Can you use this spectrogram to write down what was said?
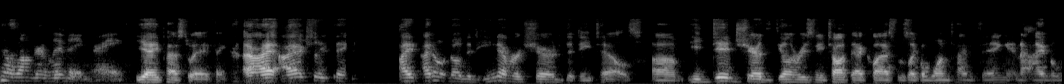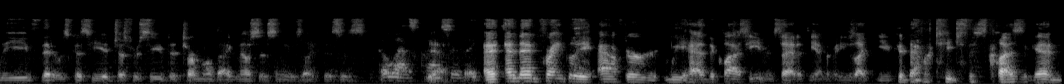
no longer living, right? Yeah, he passed away. I think. I, I actually think. I, I don't know that he never shared the details. Um, he did share that the only reason he taught that class was like a one-time thing, and I believe that it was because he had just received a terminal diagnosis, and he was like, "This is." The last class of like And, and then, frankly, after we had the class, he even said at the end of it, he's like, "You could never teach this class again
